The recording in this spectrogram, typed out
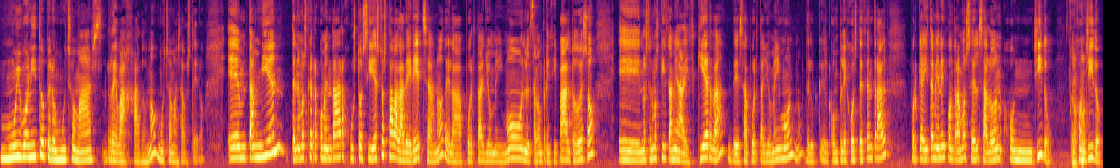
Muy bonito, pero mucho más rebajado, ¿no? Mucho más austero. Em, también tenemos que recomendar, justo si esto estaba a la derecha, ¿no? De la puerta Yomeimon, el salón principal, todo eso. Eh, nos tenemos que ir también a la izquierda de esa puerta Yomeimon, ¿no? del complejo este central, porque ahí también encontramos el salón Honjido, el Honjido,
